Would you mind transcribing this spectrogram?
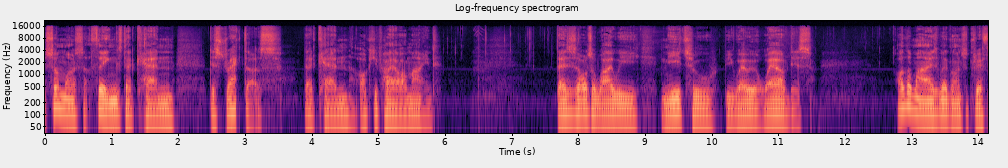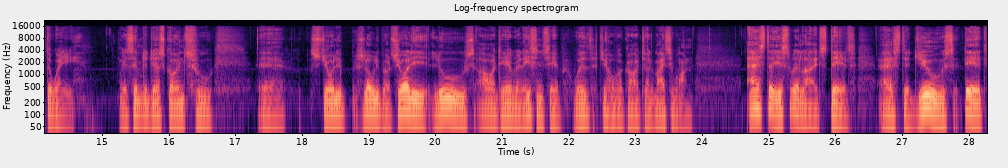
so much things that can distract us, that can occupy our mind. That is also why we need to be very aware of this. Otherwise, we're going to drift away. We're simply just going to uh, slowly, slowly but surely lose our dear relationship with Jehovah God, the Almighty One, as the Israelites did, as the Jews did.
